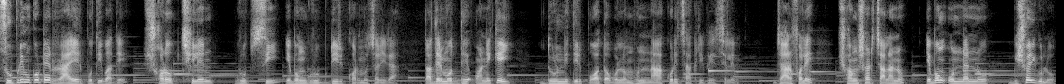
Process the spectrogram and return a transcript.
সুপ্রিম কোর্টের রায়ের প্রতিবাদে সরব ছিলেন গ্রুপ সি এবং গ্রুপ ডির কর্মচারীরা। তাদের মধ্যে অনেকেই দুর্নীতির পথ অবলম্বন না করে চাকরি পেয়েছিলেন, যার ফলে সংসার চালানো এবং অন্যান্য বিষয়গুলো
